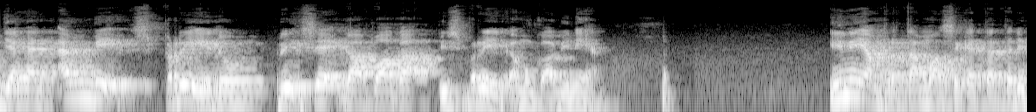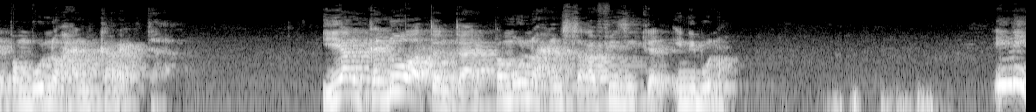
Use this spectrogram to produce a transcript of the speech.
jangan ambil spray tu, reset ke apa ke, pi spray kat muka bini hang. Ini yang pertama saya kata tadi pembunuhan karakter. Yang kedua tuan-tuan, pembunuhan secara fizikal. Ini bunuh. Ini.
